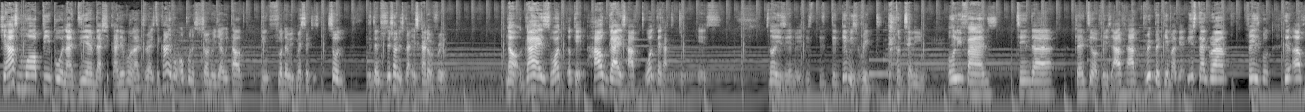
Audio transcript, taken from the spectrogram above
she has more people in her DM that she can't even address. They can't even open a social media without being flooded with messages. So the temptation is, is kind of real. Now, guys, what okay? How guys have what guys have to do is it's not easy anyway. It's, the game is rigged. I'm telling you. OnlyFans, Tinder, plenty of fish. I've, have rigged the game again. Instagram, Facebook, they have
